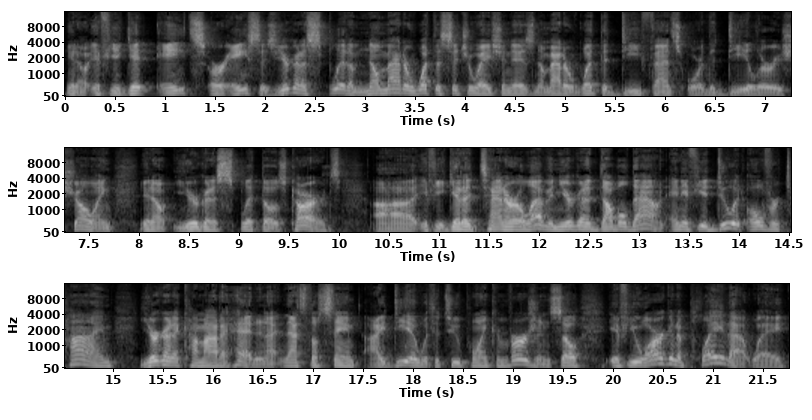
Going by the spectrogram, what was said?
You know if you get eights or aces you're going to split them no matter what the situation is no matter what the defense or the dealer is showing you know you're going to split those cards. Uh, if you get a 10 or 11 you're going to double down. And if you do it over time you're going to come out ahead. And, I, and that's the same idea with the two point conversion. So if you are going to play that way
